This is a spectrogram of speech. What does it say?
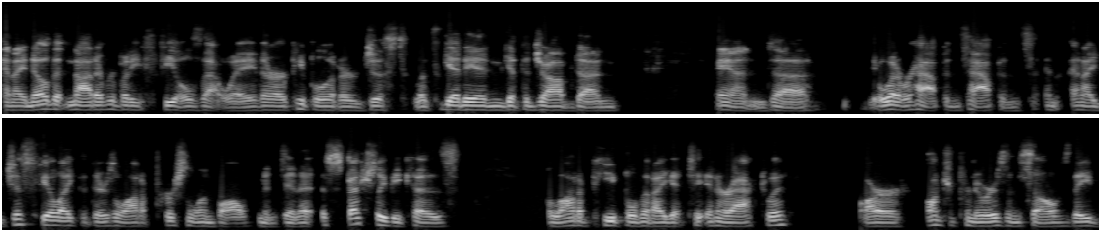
And I know that not everybody feels that way. There are people that are just, let's get in, get the job done, and uh, whatever happens, happens. And, and I just feel like that there's a lot of personal involvement in it, especially because a lot of people that I get to interact with are entrepreneurs themselves. They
